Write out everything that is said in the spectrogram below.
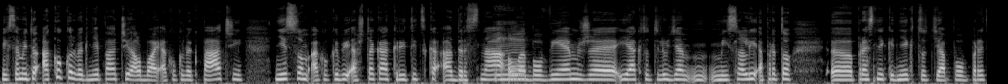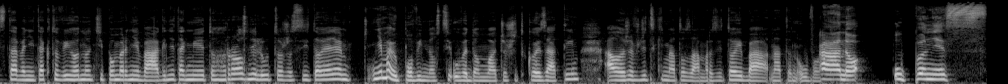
nech sa mi to akokoľvek nepáči, alebo aj akokoľvek páči, nie som ako keby až taká kritická a drsná, mm. lebo viem, že jak to tí ľudia mysleli a preto uh, presne keď niekto ťa po predstavení takto vyhodnotí pomerne vágne, tak mi je to hrozne ľúto, že si to, ja neviem, nemajú povinnosť si uvedomovať, čo všetko je za tým, ale že vždycky ma to zamrzí. To iba na ten úvod. Áno, úplne s,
